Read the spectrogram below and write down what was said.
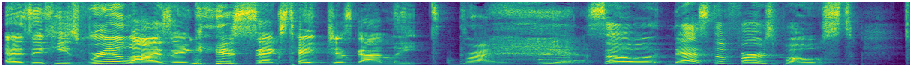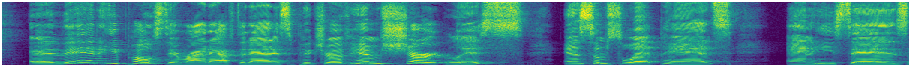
as if he's realizing his sex tape just got leaked. right. Yeah. So that's the first post. And then he posted right after that. It's a picture of him shirtless and some sweatpants. And he says,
